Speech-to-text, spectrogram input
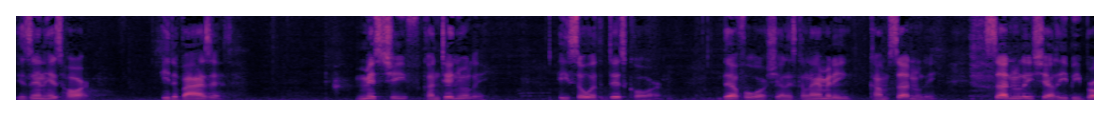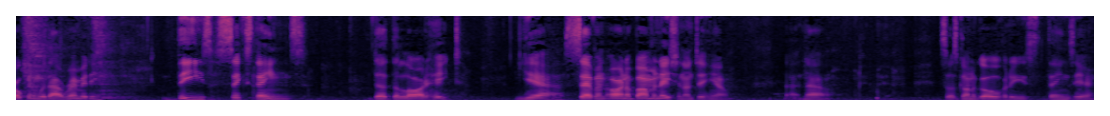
is in his heart, he deviseth mischief continually, he soweth discord. Therefore shall his calamity come suddenly. Suddenly shall he be broken without remedy. These six things doth the Lord hate. Yeah, seven are an abomination unto him. Uh, now, so it's going to go over these things here.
